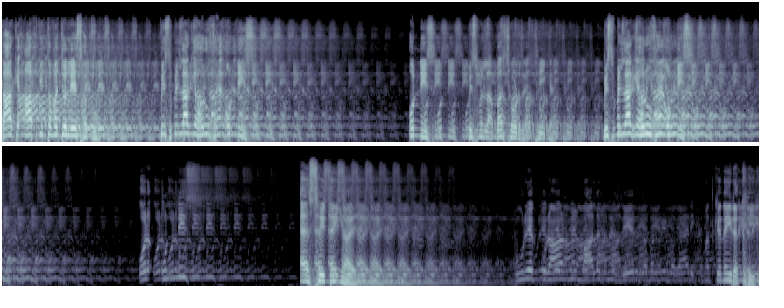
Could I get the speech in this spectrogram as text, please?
تاکہ آپ کی توجہ لے سکوں۔ بسم اللہ کے حروف ہیں انیس۔ انیس۔ بسم اللہ، بس چھوڑ دیں ٹھیک ہے۔ بسم اللہ کے حروف ہیں انیس۔ اور انیس ایسے ہی نہیں آئے۔ پورے قرآن میں مالک نے زیر زبر بھی بغیر حکمت کے نہیں رکھی۔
